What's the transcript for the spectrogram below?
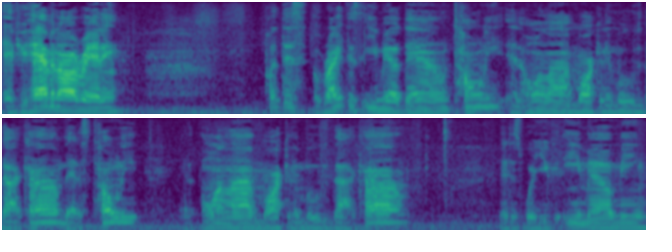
If you haven't already, put this, write this email down, Tony at onlinemarketingmoves.com. That is Tony at onlinemarketingmoves.com. That is where you can email me.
